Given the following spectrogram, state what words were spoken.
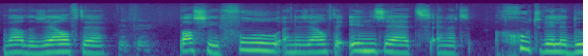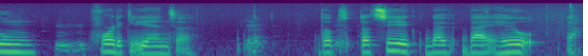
wel dezelfde passie voel en dezelfde inzet en het goed willen doen mhm. voor de cliënten. Ja. Dat, dat zie ik bij, bij heel, ja,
